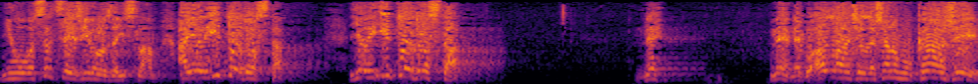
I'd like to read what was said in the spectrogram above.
Njihovo srce je živjelo za islam. A je li i to dosta? Je li i to dosta? Ne. Ne, nego Allah Đelešanuhu kaže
